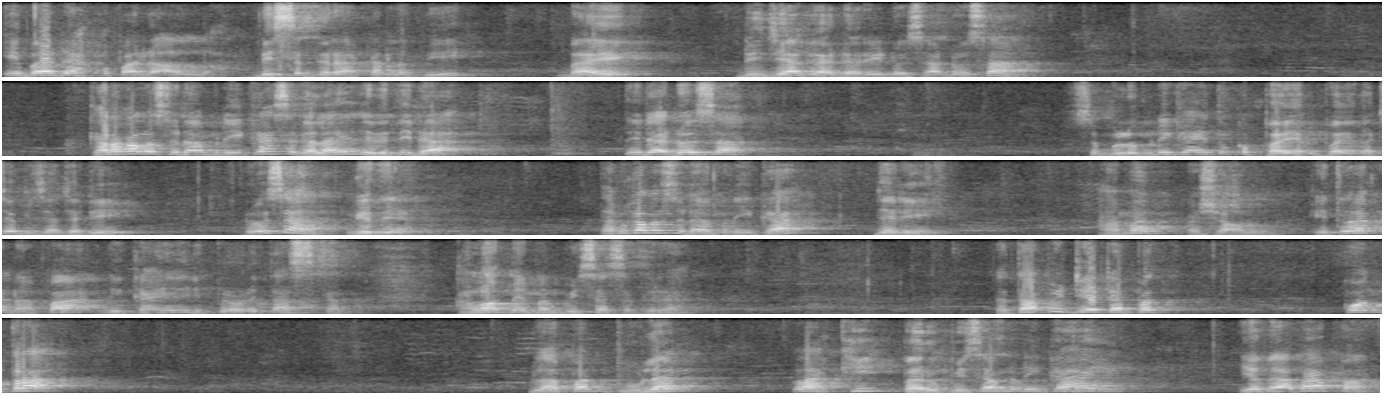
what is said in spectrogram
ibadah kepada Allah, disegerakan lebih baik, dijaga dari dosa-dosa. Karena kalau sudah menikah segalanya jadi tidak tidak dosa. Sebelum menikah itu kebayang-bayang aja bisa jadi dosa, gitu ya. Tapi kalau sudah menikah jadi aman, masya Allah. Itulah kenapa nikah ini diprioritaskan. Kalau memang bisa segera. Tetapi dia dapat kontrak 8 bulan lagi baru bisa menikahi. Ya nggak apa-apa.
